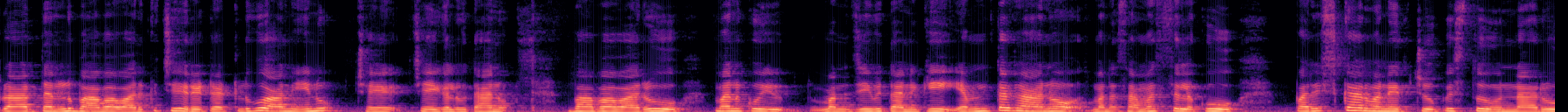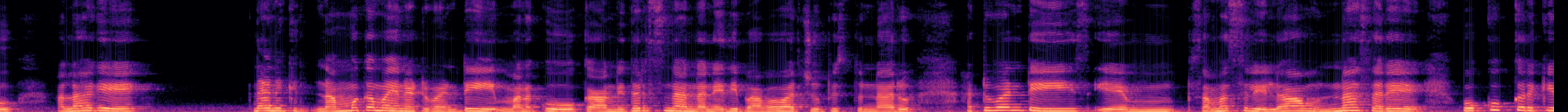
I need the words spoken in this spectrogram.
ప్రార్థనలు బాబావారికి చేరేటట్లుగా నేను చే చేయగలుగుతాను. బాబావారు మనకు మన జీవితానికి ఎంతగానో మన సమస్యలకు పరిష్కారం అనేది చూపిస్తూ ఉన్నారు. అలాగే దానికి నమ్మకమైనటువంటి మనకు ఒక నిదర్శనాన్ని అనేది బాబావారు చూపిస్తున్నారు. అటువంటి సమస్యలు ఇలా ఉన్నా సరే ఒక్కొక్కరికి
